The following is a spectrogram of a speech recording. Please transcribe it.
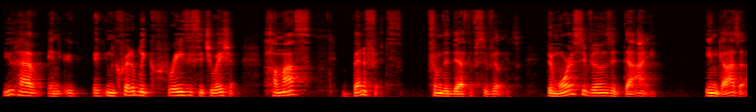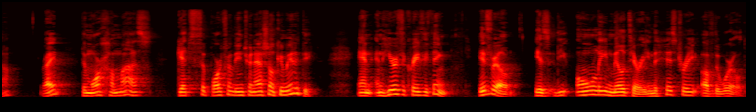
you have an incredibly crazy situation. Hamas benefits from the death of civilians. The more civilians that die in Gaza, right, the more Hamas gets support from the international community. And, and here's the crazy thing Israel is the only military in the history of the world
